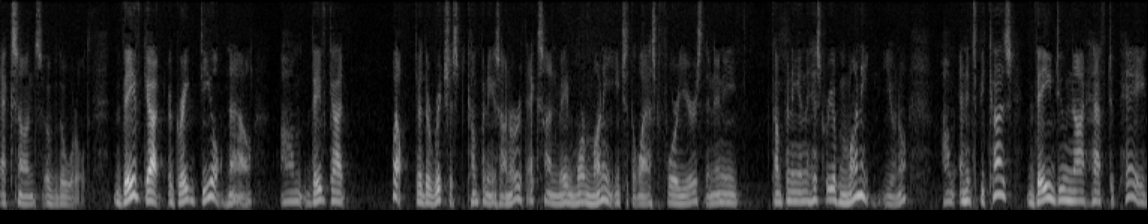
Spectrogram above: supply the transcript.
Exxons of the world. They've got a great deal now. Um, they've got, well, they're the richest companies on earth. Exxon made more money each of the last four years than any company in the history of money, you know. Um, and it's because they do not have to pay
